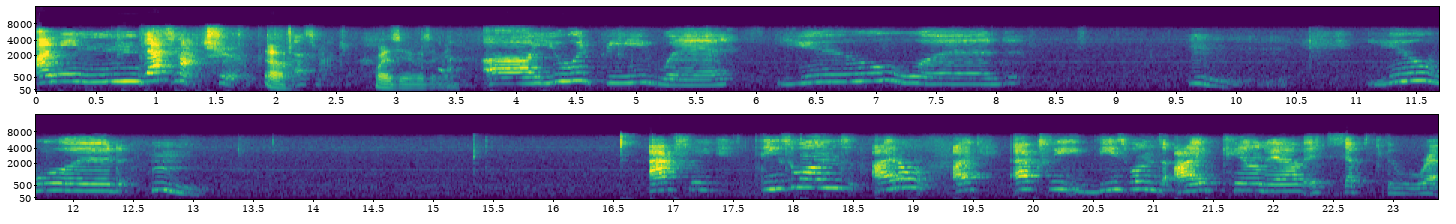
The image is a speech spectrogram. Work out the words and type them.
I mean that's not true. Oh. That's not true. What does it, what does it mean? Uh, you would be with you would hmm you would hmm actually these ones I don't I actually these ones I can't have except the red.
